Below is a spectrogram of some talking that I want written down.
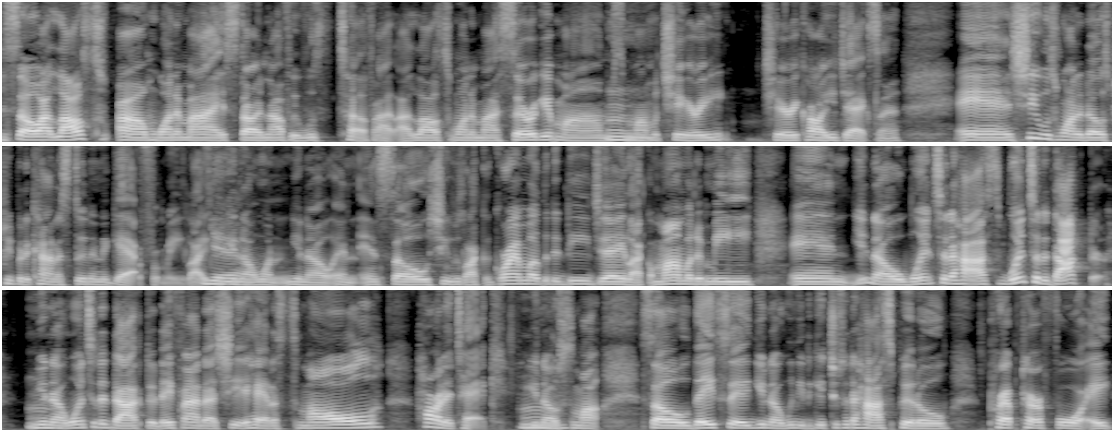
So I lost um one of my starting off. It was tough. I, I lost one of my surrogate moms, Mm. Mama Cherry. Cherry Collier Jackson, and she was one of those people that kind of stood in the gap for me, like Yeah. you know when you know, and and so she was like a grandmother to DJ, like a mama to me, and you know went to the hospital, went to the doctor, you Mm. know went to the doctor. They found out she had had a small heart attack, you Mm. know small. So they said you know we need to get you to the hospital, prepped her for a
